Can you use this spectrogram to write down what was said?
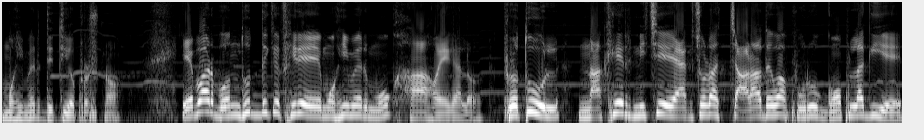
মহিমের দ্বিতীয় প্রশ্ন। এবার বন্ধুর দিকে ফিরে মহিমের মুখ হাঁ হয়ে গেল। প্রতুল নাখের নিচে একজোড়া চারা দেওয়া পুরু গোঁপ লাগিয়ে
